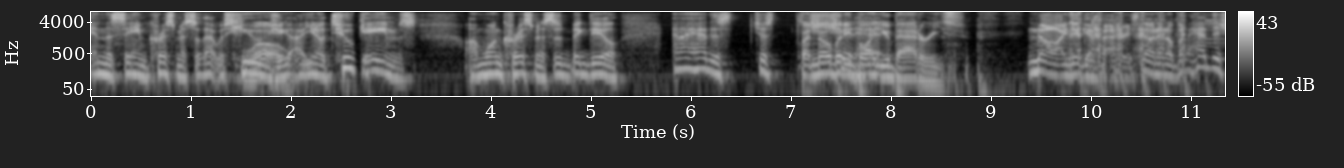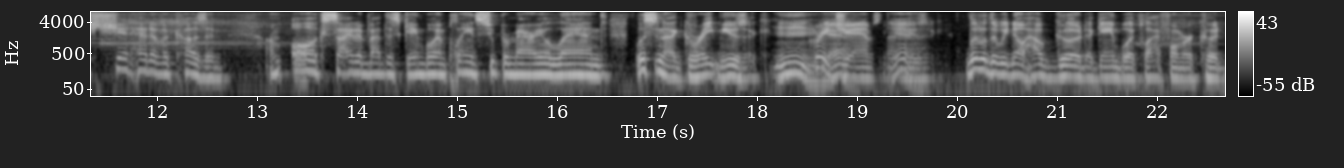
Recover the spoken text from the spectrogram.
in the same Christmas, so that was huge. You got, you know, two games on one Christmas. It's a big deal. And I had this just but nobody bought you batteries. No, I did get batteries. No, no, no. But I had this shithead of a cousin. I'm all excited about this Game Boy. I'm playing Super Mario Land. Listen to that great music. Mm, great yeah. jams in that Yeah. music. Little did we know how good a Game Boy platformer could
